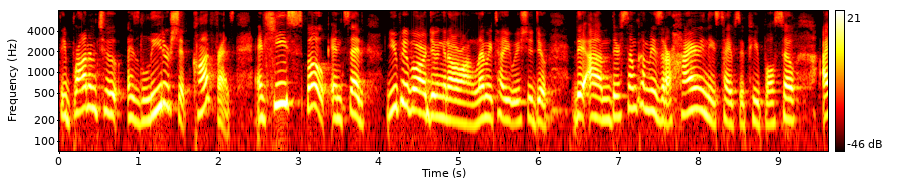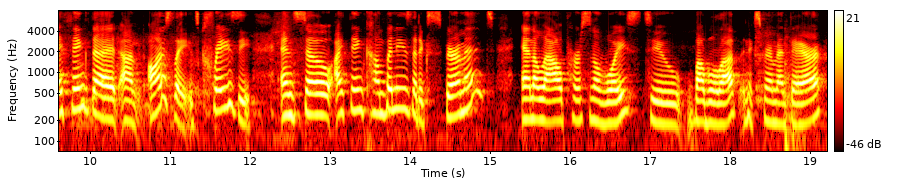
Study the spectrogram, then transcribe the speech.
They brought him to his leadership conference, and he spoke and said, you people are doing it all wrong. Let me tell you what we should do. They, um, there's some companies that are hiring these types of people. So I think that, um, honestly, it's crazy. And so I think companies that experiment and allow personal voice to bubble up and experiment there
